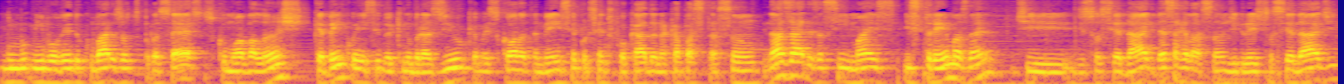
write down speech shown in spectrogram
me envolvendo com vários outros processos, como o Avalanche, que é bem conhecido aqui no Brasil, que é uma escola também 100% focada na capacitação nas áreas assim mais extremas, né, de, de sociedade, dessa relação de igreja e sociedade.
